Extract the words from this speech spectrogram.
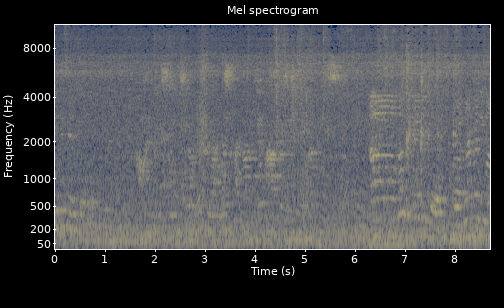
Um, I'm. Uh,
